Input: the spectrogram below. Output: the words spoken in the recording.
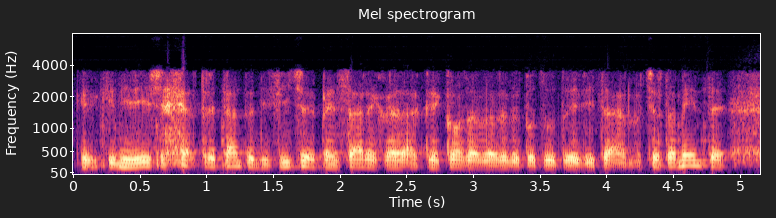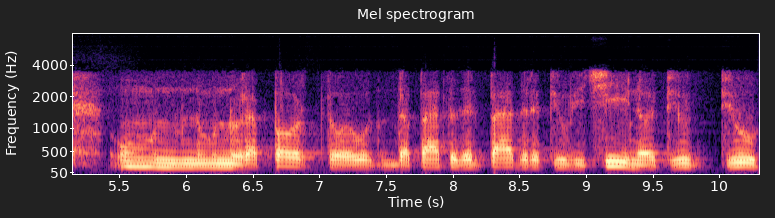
che, che mi riesce altrettanto difficile pensare a che cosa avrebbe potuto evitarlo. Certamente un, un rapporto da parte del padre più vicino e più, più,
